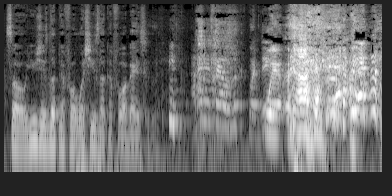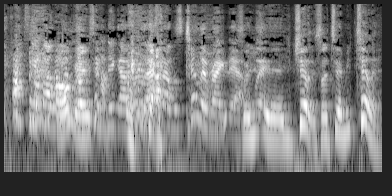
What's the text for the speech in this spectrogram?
so you just looking for what she's looking for, basically. I didn't say I was looking for dick. well, I said if I was Okay. looking for some dick, I would. I said I was chilling right now. so you but said you chilling. So Tim, you chilling.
